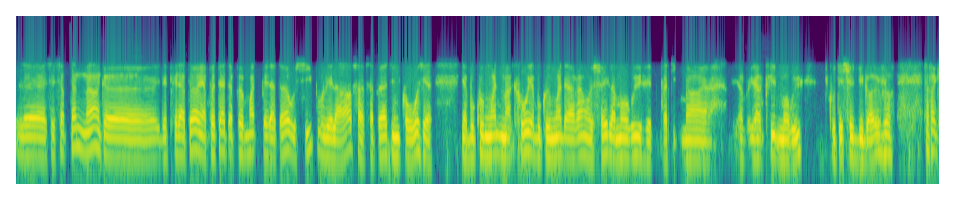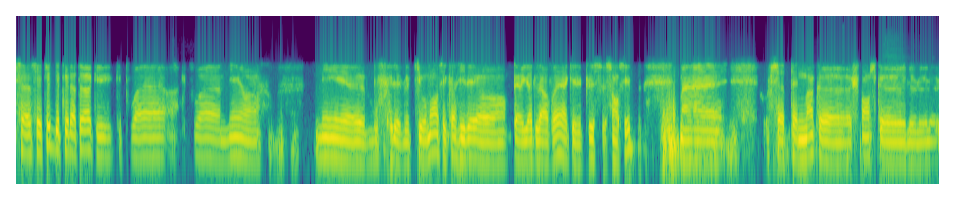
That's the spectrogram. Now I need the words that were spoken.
le- c'est certainement que les prédateurs, il y a peut-être un peu moins de prédateurs aussi pour les larves. Ça, ça peut être une cause. Il y, a, beaucoup moins de macros, il y a beaucoup moins d'harengs aussi. La morue, c'est pratiquement, il y a- plus de morue côté sud du golfe. Là. Ça fait que c'est tous des prédateurs qui, qui pourraient, qui amener, euh, euh, bouffer le, le petit homard. C'est quand il est en période larvaire qu'il est plus sensible. Mais certainement que je pense que le-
